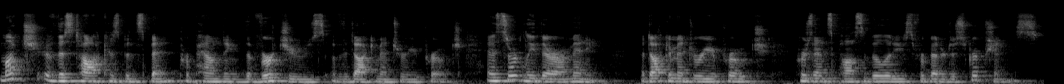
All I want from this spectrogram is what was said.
Much of this talk has been spent propounding the virtues of the documentary approach, and certainly there are many. A documentary approach presents possibilities for better descriptions,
